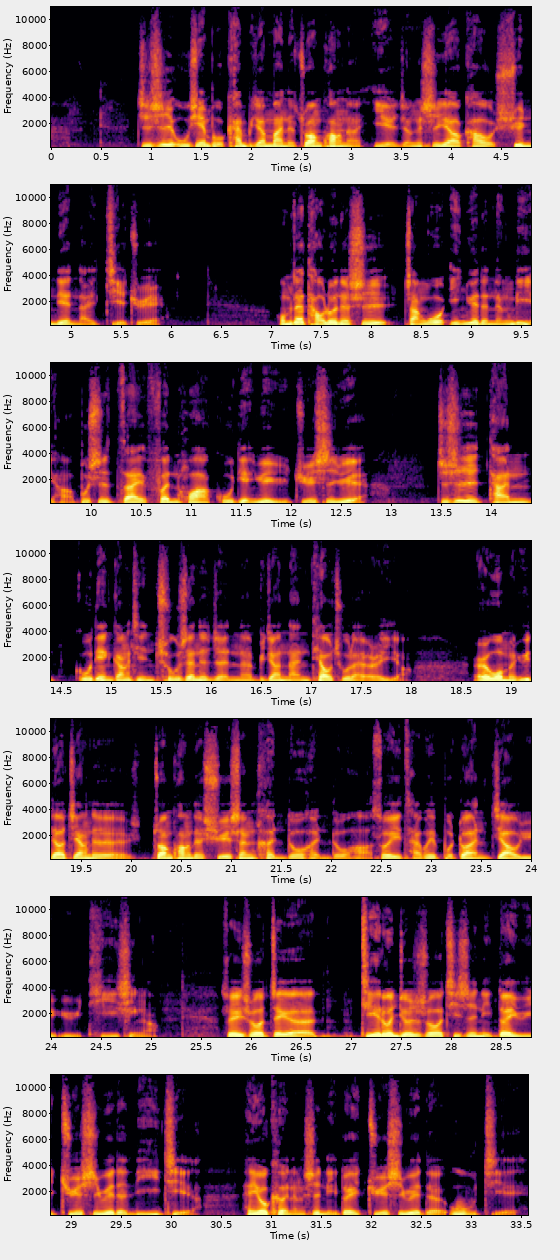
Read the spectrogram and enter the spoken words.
只是五线谱看比较慢的状况呢，也仍是要靠训练来解决。我们在讨论的是掌握音乐的能力，哈，不是在分化古典乐与爵士乐。只是弹古典钢琴出身的人呢，比较难跳出来而已啊。而我们遇到这样的状况的学生很多很多哈，所以才会不断教育与提醒啊。所以说，这个结论就是说，其实你对于爵士乐的理解，很有可能是你对爵士乐的误解。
